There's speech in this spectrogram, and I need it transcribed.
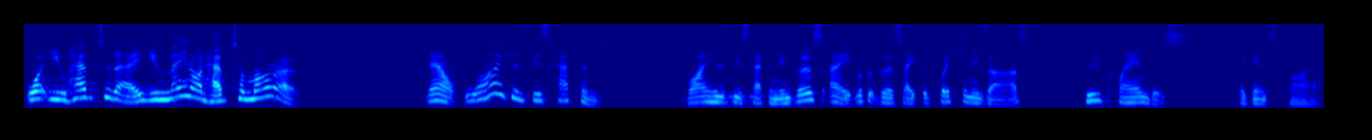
What you have today, you may not have tomorrow. Now, why has this happened? Why has this happened? In verse 8, look at verse 8, the question is asked who planned this against Tyre?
